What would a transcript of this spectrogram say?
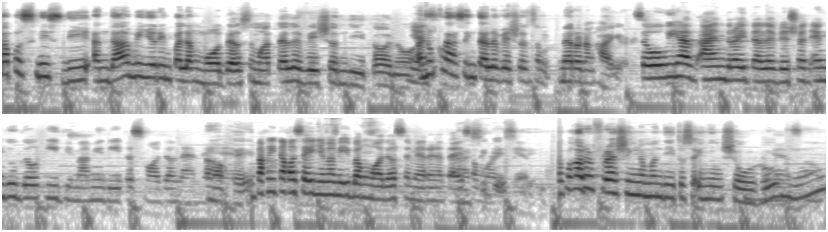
Tapos, Miss D, ang dami nyo rin palang model sa mga television dito, no? Yes. Anong klaseng television sa, meron ng higher? So, we have Android television and Google TV, ma'am, yung latest model natin. Okay. Ipakita ko sa inyo, ma'am, ibang models na meron na tayo Ah, sa sige, market. sige. Napaka-refreshing naman dito sa inyong showroom, Yes, no?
